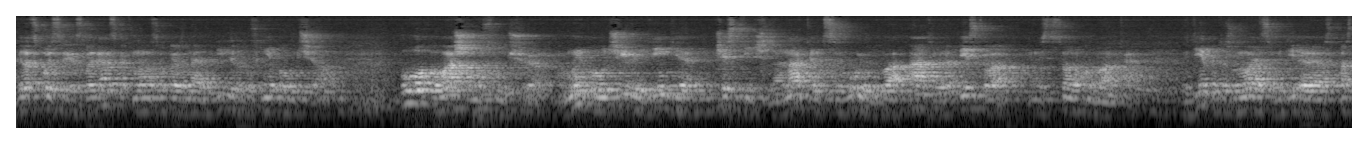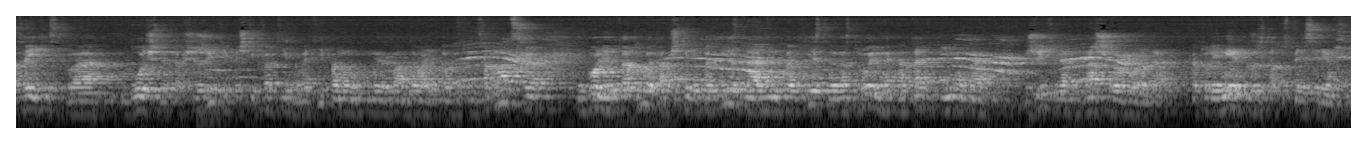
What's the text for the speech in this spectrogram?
городской совет Славянска, как мы, насколько я знаю, лидеров не получал. По вашему случаю мы получили деньги частично на кольцевую 2А Европейского инвестиционного банка, где подразумевается где, э, построительство блочных общежитий, почти квартирного типа, ну, мы вам давали под эту информацию, и более того, там 4 подъезда, один подъезд мы настроены отдать именно жителям нашего города, которые имеют уже статус переселенцев.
